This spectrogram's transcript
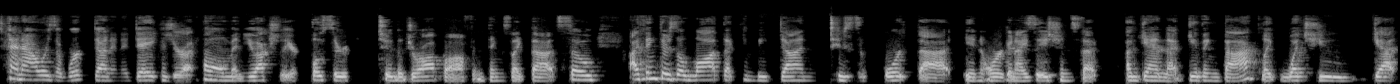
10 hours of work done in a day because you're at home and you actually are closer to the drop off and things like that. So I think there's a lot that can be done to support that in organizations that again, that giving back, like what you get,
